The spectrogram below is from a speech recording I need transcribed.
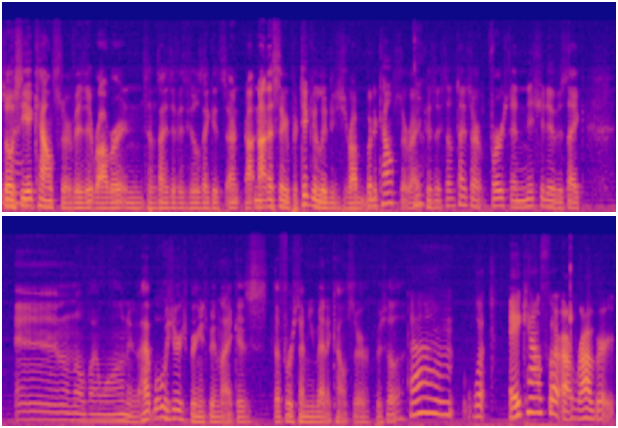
So see a counselor, visit Robert, and sometimes if it feels like it's uh, not not necessarily particularly just Robert, but a counselor, right? Yeah. Because sometimes our first initiative is like, eh, I don't know if I want to. How, what was your experience been like? As the first time you met a counselor, Priscilla? Um, what a counselor or Robert?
